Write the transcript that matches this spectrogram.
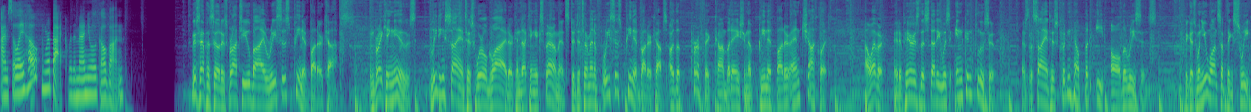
I'm Soleil Ho, and we're back with Emmanuel Galvan. This episode is brought to you by Reese's Peanut Butter Cups. In breaking news, leading scientists worldwide are conducting experiments to determine if Reese's Peanut Butter Cups are the perfect combination of peanut butter and chocolate. However, it appears the study was inconclusive, as the scientists couldn't help but eat all the Reese's. Because when you want something sweet,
